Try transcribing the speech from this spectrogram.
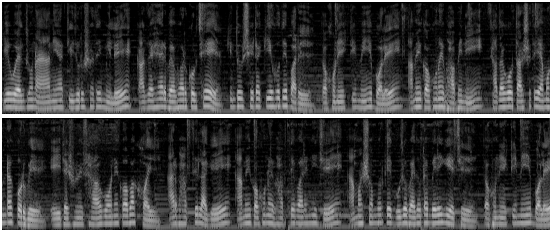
কেউ একজন আয়ানি আর চিজুরের সাথে মিলে কাজা হেয়ার ব্যবহার করছে, কিন্তু সেটা কে হতে পারে? তখন একটি মেয়ে বলে, আমি কখনোই ভাবিনি সাদাগো তার সাথে এমনটা করবে। এইটা শুনে সাহকো অনেক অবাক হয় আর ভাবতে লাগে, আমি কখনোই ভাবতে পারিনি যে আমার সম্পর্কে গুজব এতটা বেড়ে গিয়েছে তখন একটি মেয়ে বলে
